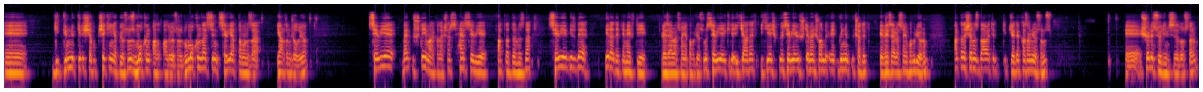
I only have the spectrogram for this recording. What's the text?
e, günlük giriş yapıp check-in yapıyorsunuz. Mock'un al- alıyorsunuz. Bu mock'unlar sizin seviye atlamanıza yardımcı oluyor. Seviye ben 3'teyim arkadaşlar. Her seviye atladığınızda seviye 1'de bir adet NFT rezervasyon yapabiliyorsunuz. Seviye 2'de 2 adet 2'ye çıkıyor. Seviye 3'te ben şu anda günlük 3 adet rezervasyon yapabiliyorum. Arkadaşlarınızı davet ettikçe de kazanıyorsunuz. Ee, şöyle söyleyeyim size dostlarım.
